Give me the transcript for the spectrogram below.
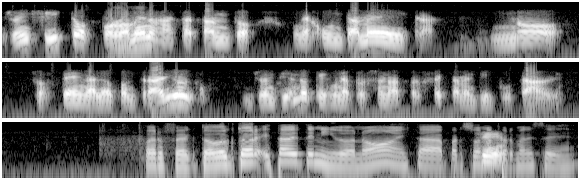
Yo insisto, por lo menos hasta tanto una junta médica no sostenga lo contrario, yo entiendo que es una persona perfectamente imputable. Perfecto. Doctor, está detenido, ¿no? Esta persona permanece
